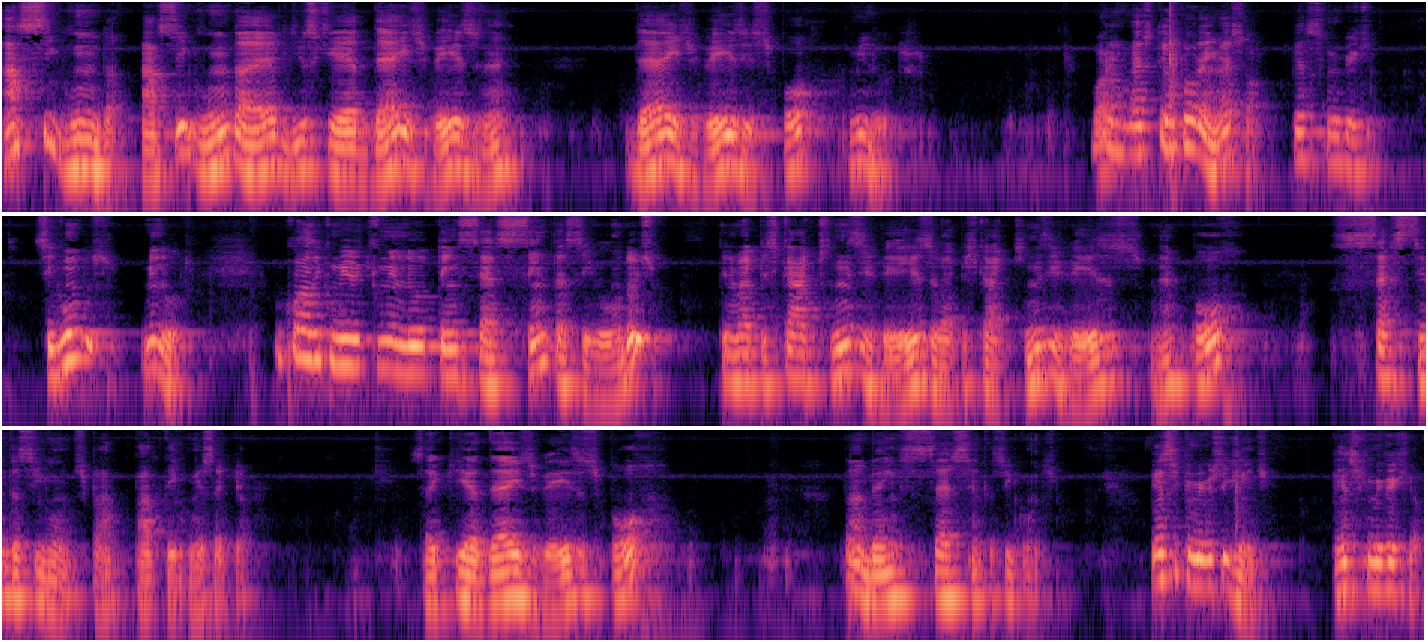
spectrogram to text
A segunda, a segunda é, diz que é 10 vezes, né? 10 vezes por minuto. Bora, mas tem um porém, olha só. Pensa comigo aqui. Segundos, minuto. Concorda comigo que um minuto tem 60 segundos. Então, ele vai piscar 15 vezes, vai piscar 15 vezes, né? Por 60 segundos, para bater com isso aqui, ó. Isso aqui é 10 vezes por também 60 segundos. Pensa comigo o seguinte. Pensa comigo aqui, ó.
